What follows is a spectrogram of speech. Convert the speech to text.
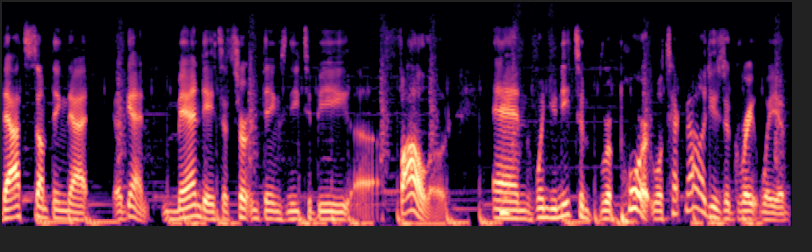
that's something that again mandates that certain things need to be uh, followed. And when you need to report, well, technology is a great way of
